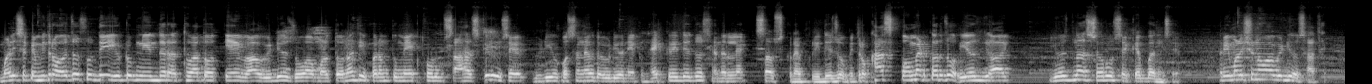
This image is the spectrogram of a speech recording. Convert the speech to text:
મળી શકે. મિત્રો, હજુ સુધી યુટ્યુબની અંદર અથવા તો ત્યાં આ વીડિયો જોવા મળતો નથી, પરંતુ મેં એક થોડુંક સાહસ કર્યું છે. વીડિયો પસંદ આવ્યો તો વિડીયોને એક લાઈક કરી દેજો ચેનલને સબસ્ક્રાઇબ કરી દેજો. મિત્રો, ખાસ કોમેન્ટ કરજો. યોજના યોજના શરૂ છે કે બંધ છે. ફરી મળીશું નવા વીડિયો સાથે.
